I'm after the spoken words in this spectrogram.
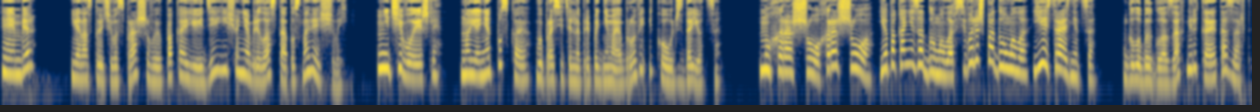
«Эмбер?» Я настойчиво спрашиваю, пока ее идея еще не обрела статус навязчивой. «Ничего, Эшли». Но я не отпускаю, вопросительно приподнимая брови, и коуч сдается. «Ну хорошо, хорошо. Я пока не задумала, всего лишь подумала. Есть разница». В голубых глазах мелькает азарт.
